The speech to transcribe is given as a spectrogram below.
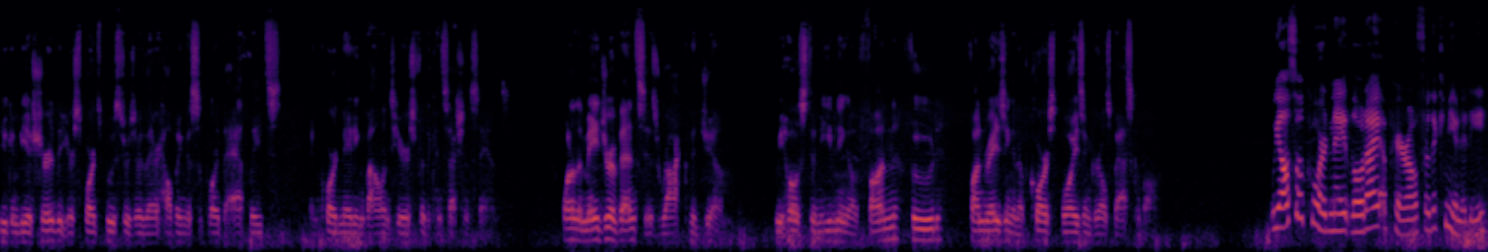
you can be assured that your sports boosters are there helping to support the athletes and coordinating volunteers for the concession stands. One of the major events is Rock the Gym. We host an evening of fun, food, fundraising, and of course, boys and girls basketball. We also coordinate Lodi apparel for the community.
